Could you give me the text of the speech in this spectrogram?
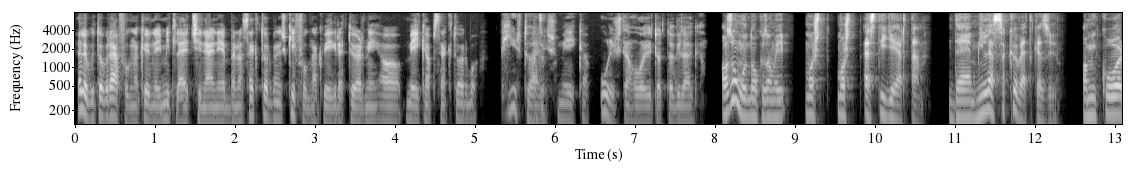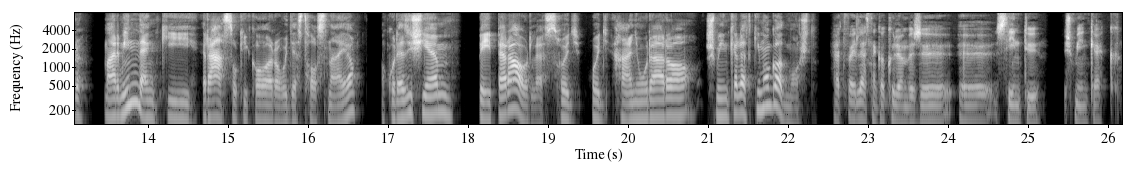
Előbb-utóbb rá fognak jönni, hogy mit lehet csinálni ebben a szektorban, és ki fognak végre törni a make-up szektorba. Virtuális hát, make-up. Úristen, hol jutott a világ? Azon gondolkozom, hogy most, most ezt így értem. De mi lesz a következő? Amikor már mindenki rászokik arra, hogy ezt használja, akkor ez is ilyen paper hour lesz, hogy, hogy hány órára sminkeled ki magad most? Hát vagy lesznek a különböző ö, szintű sminkek.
